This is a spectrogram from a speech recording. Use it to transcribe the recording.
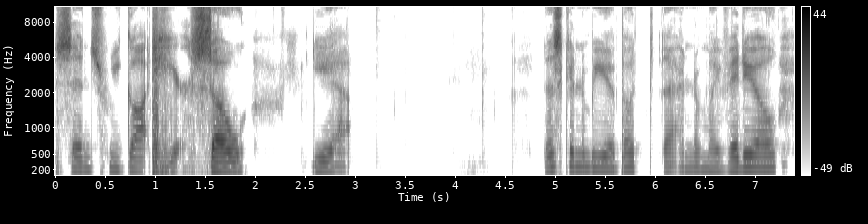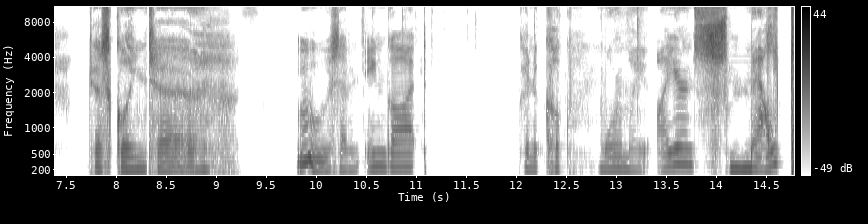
since we got here. So, yeah. This is gonna be about the end of my video. Just going to ooh seven ingot. Gonna cook more of my iron smelt.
